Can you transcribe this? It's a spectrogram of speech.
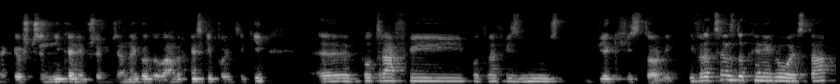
jakiegoś czynnika nieprzewidzianego do amerykańskiej polityki e, potrafi, potrafi zmienić bieg historii. I wracając do Keniego Westa,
